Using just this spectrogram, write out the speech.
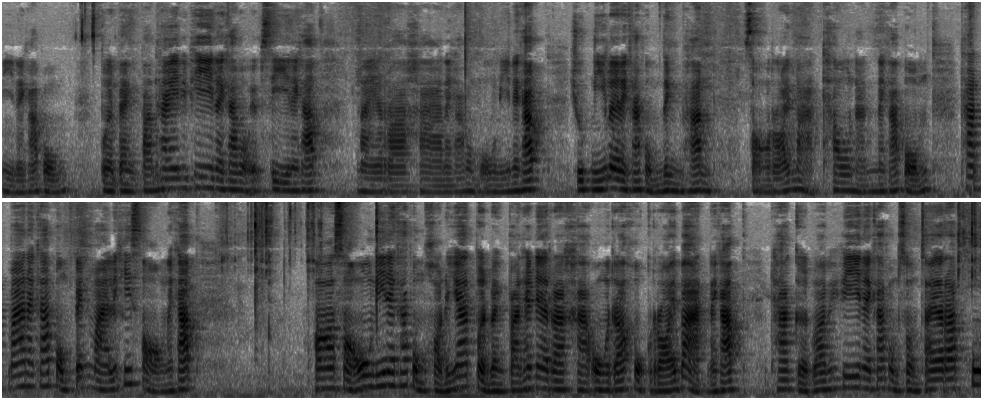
นี่นะครับ ผมเปิดแบ่งปันให้พี่ๆนะครับผม FC นะครับในราคานะครับ ผมองค์นี้นะครับ ชุดนี้เลยนะครับ ผม 1,200 บาทเท่านั้นนะครับ ผมถัดมานะครับ ผมเป็นหมายเลขที่2นะครับ สององค์นี้นะครับผมขออนุญาตเปิดแบ่งปันให้ในราคาองค์ละ 600 บาทนะครับถ้าเกิดว่าพี่ๆนะครับผมสนใจรับคู่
